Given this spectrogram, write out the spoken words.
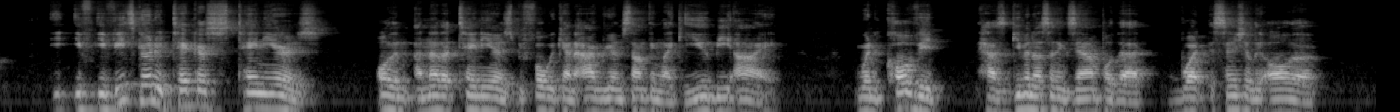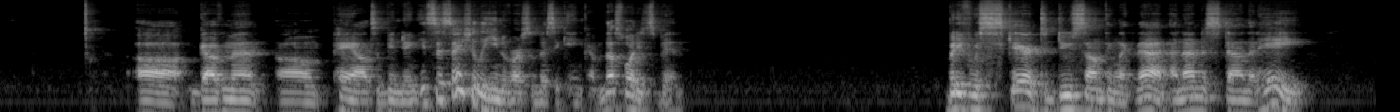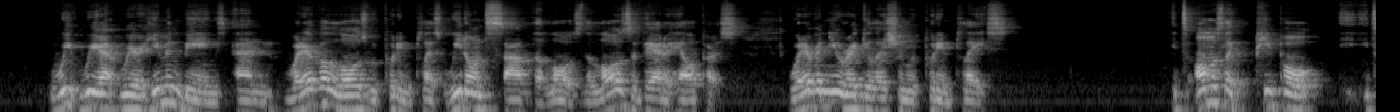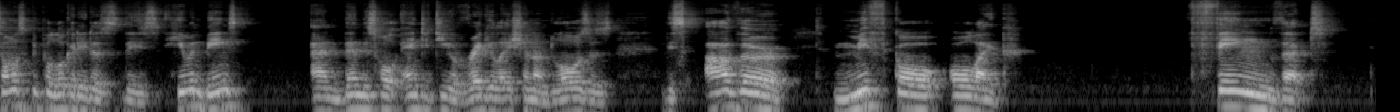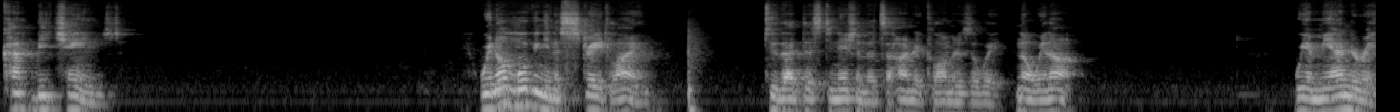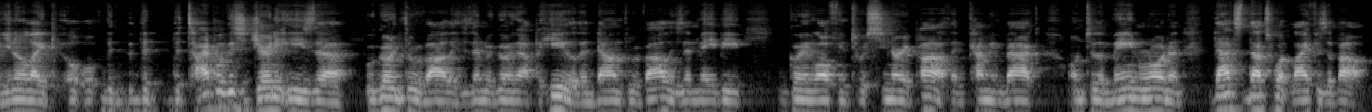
if, if it's going to take us 10 years or another 10 years before we can agree on something like UBI, when COVID has given us an example that what essentially all the uh, government um, payouts have been doing, it's essentially universal basic income. That's what it's been. But if we're scared to do something like that and understand that, hey, we, we are we are human beings and whatever laws we put in place, we don't serve the laws. The laws are there to help us. Whatever new regulation we put in place, it's almost like people it's almost people look at it as these human beings and then this whole entity of regulation and laws is this other mythical or like thing that can't be changed we're not moving in a straight line to that destination that's 100 kilometers away. No, we're not. We are meandering, you know, like oh, oh, the, the, the type of this journey is that we're going through valleys, then we're going up a hill, then down through valleys, then maybe going off into a scenery path and coming back onto the main road. And that's that's what life is about.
